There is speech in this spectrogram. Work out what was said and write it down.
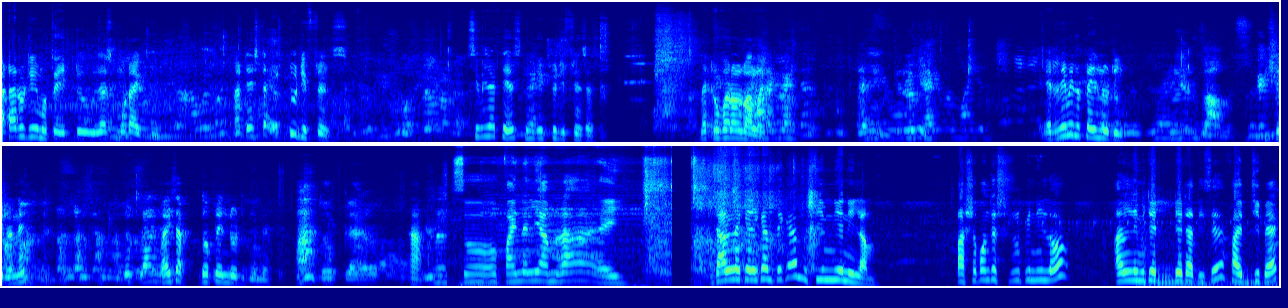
আটা রুটির মতো একটু জাস্ট মোটা একটু। আর টেস্টটা একটু ডিফারেন্স সিমিলার টেস্ট কিন্তু একটু ডিফারেন্স আছে। বাট ওভারঅল ভালো। এটা নেবে না প্লেন রুটি নে ভাই সাহেব দো প্লেন রুটি দিন হ্যাঁ সো ফাইনালি আমরা এই ডাল লেকের এখান থেকে সিম নিয়ে নিলাম পাঁচশো পঞ্চাশ রুপি নিল আনলিমিটেড ডেটা দিছে ফাইভ জি প্যাক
